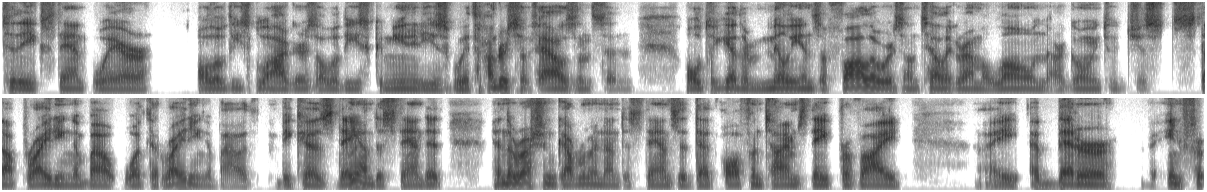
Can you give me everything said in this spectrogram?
to the extent where all of these bloggers, all of these communities with hundreds of thousands and altogether millions of followers on Telegram alone are going to just stop writing about what they're writing about because they understand it. And the Russian government understands it that oftentimes they provide a, a better info,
